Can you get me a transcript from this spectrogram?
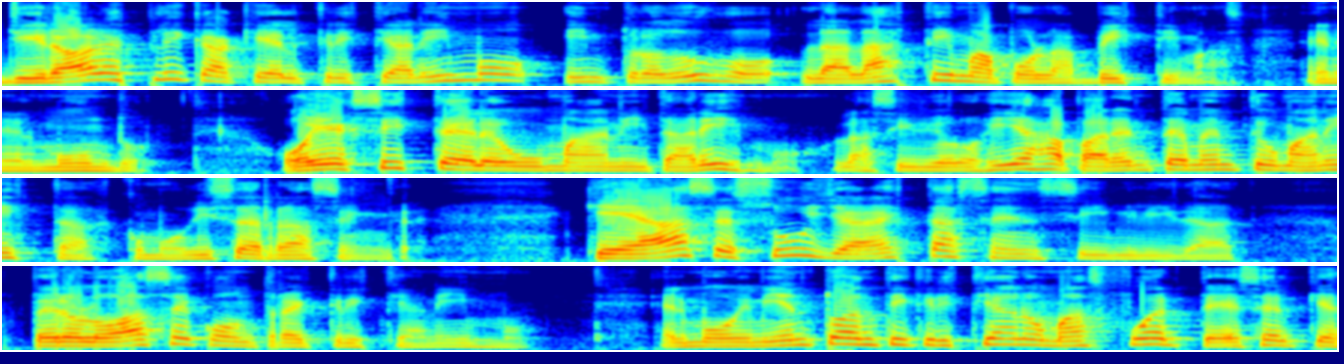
Girard explica que el cristianismo introdujo la lástima por las víctimas en el mundo. Hoy existe el humanitarismo, las ideologías aparentemente humanistas, como dice Ratzinger, que hace suya esta sensibilidad, pero lo hace contra el cristianismo. El movimiento anticristiano más fuerte es el que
